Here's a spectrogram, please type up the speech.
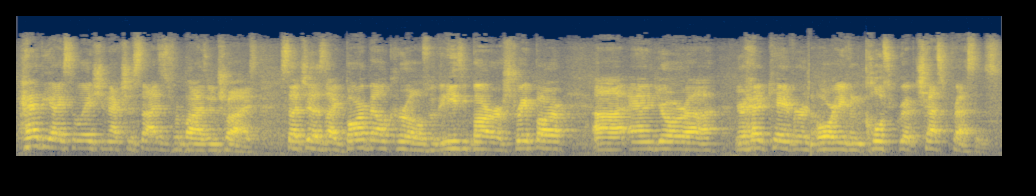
heavy isolation exercises for bis and tris, such as like barbell curls with the EZ bar or straight bar, uh, and your, uh, your head cavers or even close grip chest presses.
